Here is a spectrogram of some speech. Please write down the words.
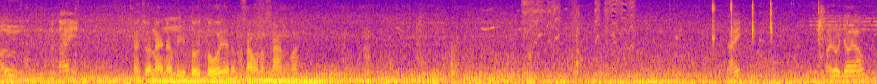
Ừ ở chỗ này nó bị tối tối ở đằng sau nó sáng quá. Đây phải đồ chơi không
